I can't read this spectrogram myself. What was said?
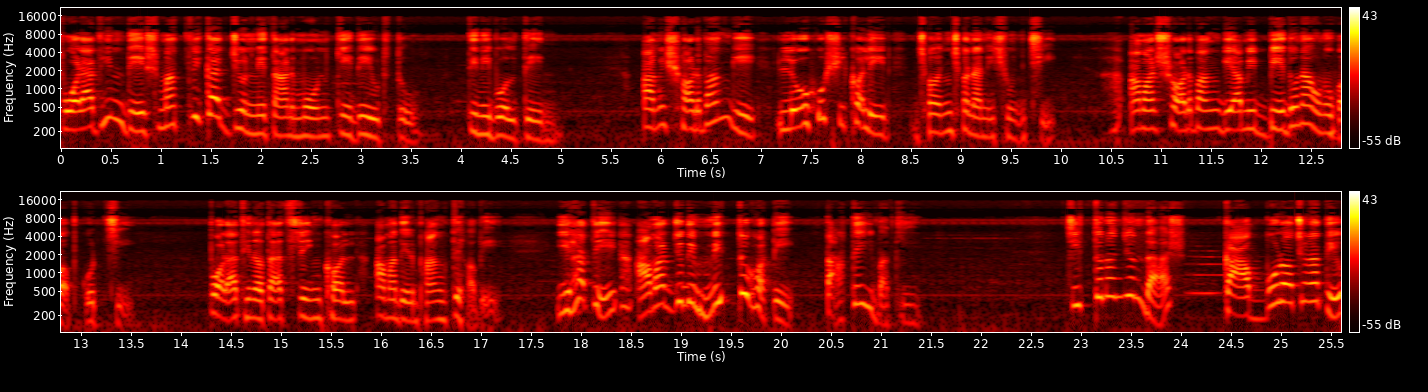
পরাধীন দেশমাতৃকার জন্যে তার মন কেঁদে উঠত। তিনি বলতেন, আমি সর্বাঙ্গে লৌহ শিকলের ঝনঝনানি শুনছি। আমার সর্বাঙ্গে আমি বেদনা অনুভব করছি। পরাধীনতার শৃঙ্খল আমাদের ভাঙতে হবে। ইহাতে আমার যদি মৃত্যু ঘটে, তাতেই বাকি চিত্তরঞ্জন দাস কাব্য রচনাতেও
